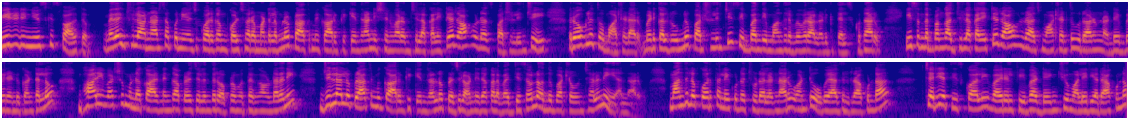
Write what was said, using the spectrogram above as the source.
బీడీడీ న్యూస్కి స్వాగతం. మెదక్ జిల్లా నర్సాపూర్ నియోజకవర్గం కొల్చార మండలంలో ప్రాథమిక ఆరోగ్య కేంద్రాన్ని శనివారం జిల్లా కలెక్టర్ రాహుల్ రాజ్ పరిశీలించి రోగులతో మాట్లాడారు. మెడికల్ రూమ్లు పరిశీలించి సిబ్బంది మందుల వివరాలు అడిగి తెలుసుకున్నారు. ఈ సందర్భంగా జిల్లా కలెక్టర్ రాహుల్ రాజ్ మాట్లాడుతూ రానున్న డెబ్బై రెండు గంటల్లో భారీ వర్షం ఉన్న కారణంగా ప్రజలందరూ అప్రమత్తంగా ఉండాలని జిల్లాలో ప్రాథమిక ఆరోగ్య కేంద్రాల్లో ప్రజలు అన్ని రకాల వైద్య సేవలు అందుబాటులో ఉంచాలని అన్నారు. మందుల కొరత లేకుండా చూడాలన్నారు అంటూ వ్యాధులు రాకుండా చర్య తీసుకోవాలి. వైరల్ ఫీవర్ డెంగ్యూ మలేరియా రాకుండా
